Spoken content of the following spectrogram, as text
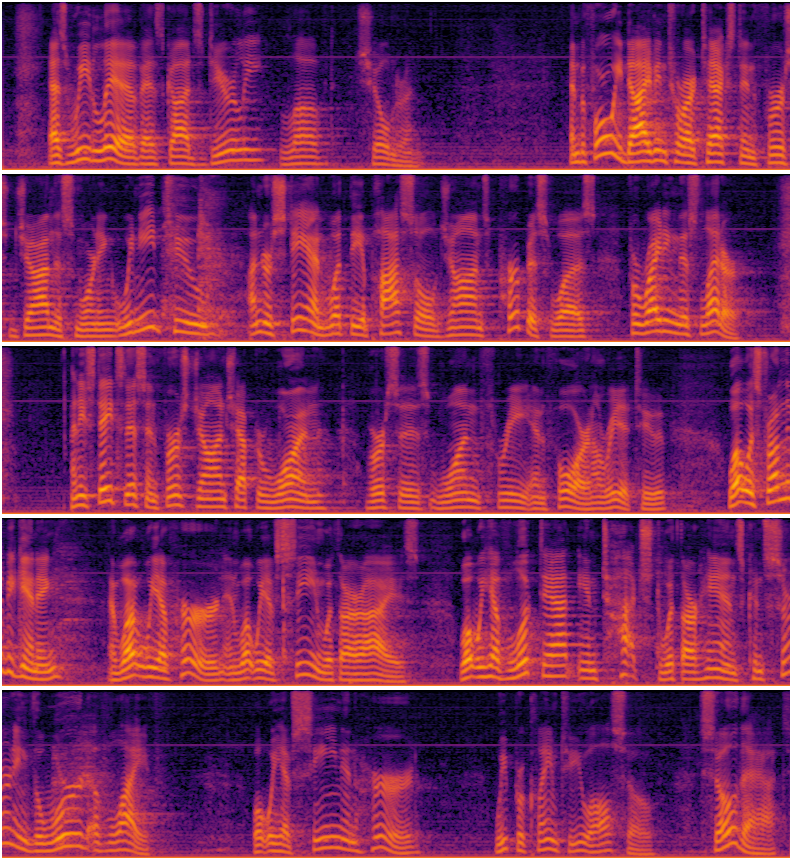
as we live as God's dearly loved children. And before we dive into our text in 1 John this morning, we need to understand what the apostle John's purpose was for writing this letter. And he states this in 1 John chapter 1 verses 1, 3 and 4, and I'll read it to you. What was from the beginning and what we have heard and what we have seen with our eyes what we have looked at and touched with our hands concerning the word of life, what we have seen and heard, we proclaim to you also, so that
